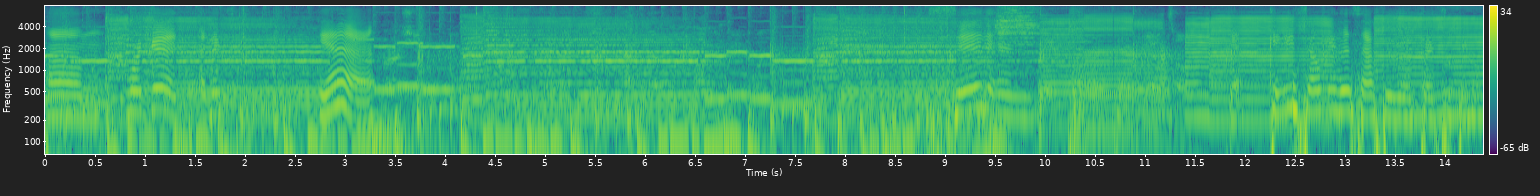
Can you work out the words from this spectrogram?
Um, we're good. I think, yeah. did and yeah. Can you show me this after the first two people?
